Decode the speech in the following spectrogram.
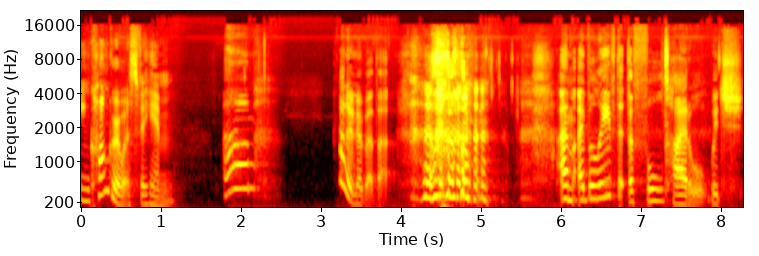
incongruous for him. Um, I don't know about that. um, I believe that the full title, which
